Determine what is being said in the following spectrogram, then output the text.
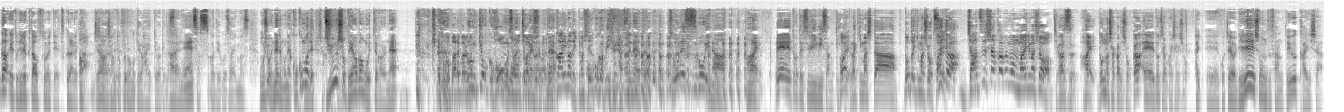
が、えー、とディレクターを務めて作られあたじゃあちゃんとプロロの手が入ってるわけですね、さすがでございます。面白いね。でもねここまで住所電話番号言ってたからね。結構バレバレの文京区本郷三丁目ですからね。5回まで行ってましたよ。ここがビールなってね、それすごいな。はい。えー、ということで 3B さん聞いていただきました。どんどん行きましょう。続いては、ジャズ釈迦部門参りましょう。ジャズ。はい。どんな社会でしょうか？えー、どちらの会社でしょう？はい、えーこちらはリレーションズさんという会社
